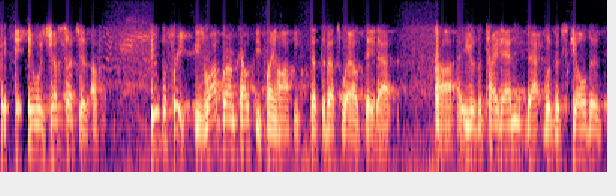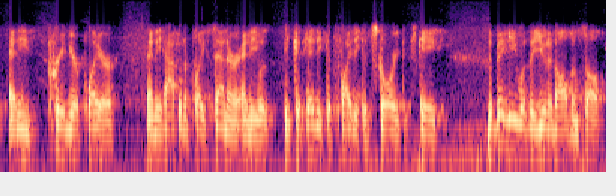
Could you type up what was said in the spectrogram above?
it, it was just such a, a. He was a freak. He's Rob Gronkowski playing hockey. That's the best way I would say that. Uh, he was a tight end that was as skilled as any premier player, and he happened to play center. And he was he could hit, he could fight, he could score, he could skate. The Big E was a unit all of himself.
